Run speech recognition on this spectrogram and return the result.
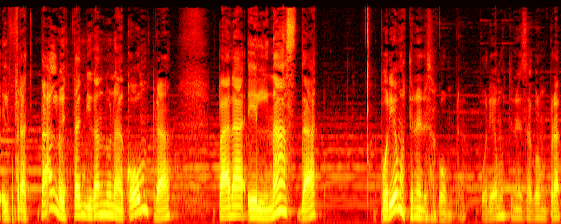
el fractal nos está indicando una compra para el Nasdaq, podríamos tener esa compra, podríamos tener esa compra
